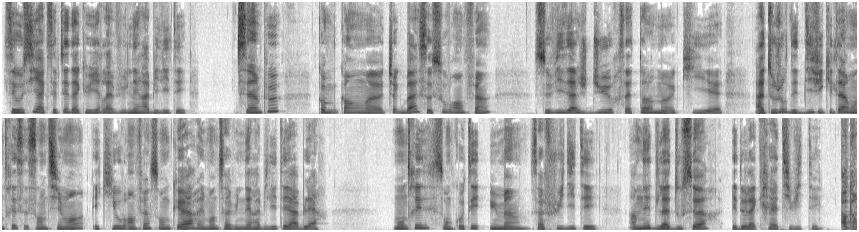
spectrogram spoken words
C'est aussi accepter d'accueillir la vulnérabilité. C'est un peu comme quand euh, Chuck Bass s'ouvre enfin, ce visage dur, cet homme qui a toujours des difficultés à montrer ses sentiments et qui ouvre enfin son cœur et montre sa vulnérabilité à Blair. Montrer son côté humain, sa fluidité, amener de la douceur et de la créativité. Pardon,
